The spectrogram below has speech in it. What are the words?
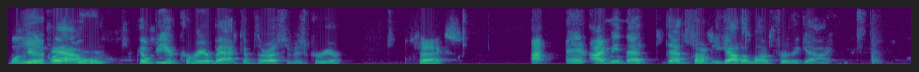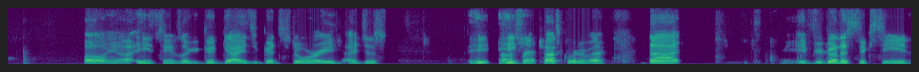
One Yeah. good playoff Now- He'll be a career backup the rest of his career. Facts. I, and I mean that that's something you gotta love for the guy. Oh yeah, he seems like a good guy. He's a good story. I just he Not he's a franchise quarterback. not. If you're gonna succeed,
